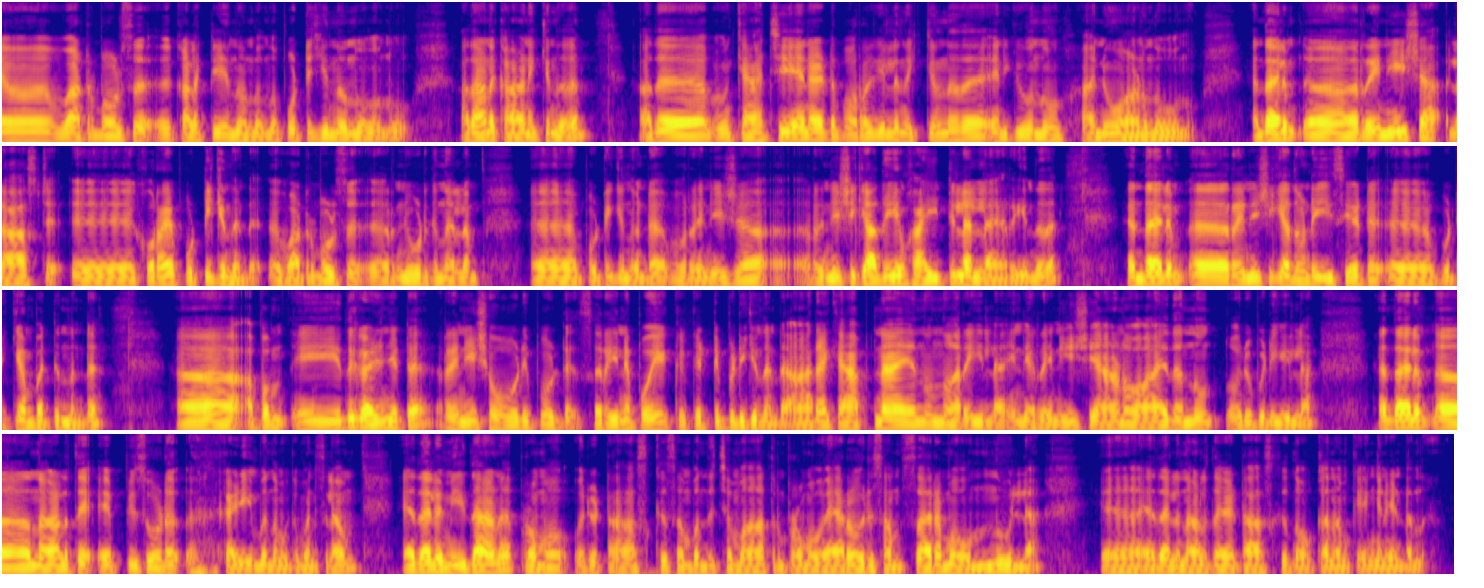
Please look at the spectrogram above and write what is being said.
വാട്ടർ ബോൾസ് കളക്ട് ചെയ്യുന്നുണ്ടെന്ന് പൊട്ടിക്കുന്നെന്ന് തോന്നുന്നു. അതാണ് കാണിക്കുന്നത്. അത് ക്യാച്ച് ചെയ്യാനായിട്ട് പുറകിൽ നിൽക്കുന്നത് എനിക്ക് തോന്നുന്നു അനു ആണെന്ന് തോന്നുന്നു. എന്തായാലും റെനീഷ ലാസ്റ്റ് കുറേ പൊട്ടിക്കുന്നുണ്ട്. വാട്ടർ ബോൾസ് എറിഞ്ഞു കൊടുക്കുന്നതെല്ലാം പൊട്ടിക്കുന്നുണ്ട്. അപ്പോൾ റെനീഷ റെനീഷയ്ക്ക് അധികം ഹൈറ്റിലല്ല എറിയുന്നത്. എന്തായാലും റെനീഷയ്ക്ക് അതുകൊണ്ട് ഈസിയായിട്ട് പൊട്ടിക്കാൻ പറ്റുന്നുണ്ട്. അപ്പം ഇത് കഴിഞ്ഞിട്ട് റെനീഷ് ഓടിപ്പോയിട്ട് സെറീനെ പോയി കെട്ടിപ്പിടിക്കുന്നുണ്ട്. ആരാ ക്യാപ്റ്റൻ ആയെന്നൊന്നും അറിയില്ല. ഇനി റെനീഷയാണോ ആയതെന്നും ഒരു പിടിയില്ല. എന്തായാലും നാളത്തെ എപ്പിസോഡ് കഴിയുമ്പോൾ നമുക്ക് മനസ്സിലാവും. ഏതായാലും ഇതാണ് പ്രൊമോ ഒരു ടാസ്ക് സംബന്ധിച്ച മാത്രം പ്രൊമോ വേറെ ഒരു സംസാരമോ ഒന്നുമില്ല. ഏതായാലും നാളത്തെ ടാസ്ക് നോക്കാം നമുക്ക് എങ്ങനെയുണ്ടെന്ന്.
